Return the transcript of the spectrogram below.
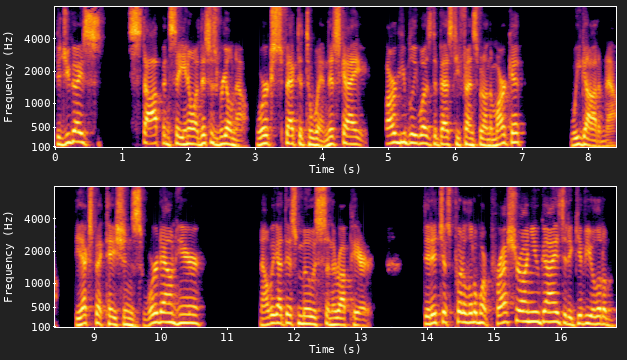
did you guys stop and say, you know what, this is real now. We're expected to win. This guy arguably was the best defenseman on the market. We got him now. The expectations were down here. Now we got this moose and they're up here. Did it just put a little more pressure on you guys? Did it give you a little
